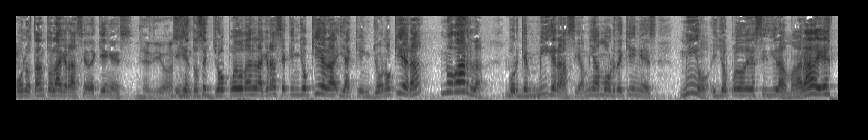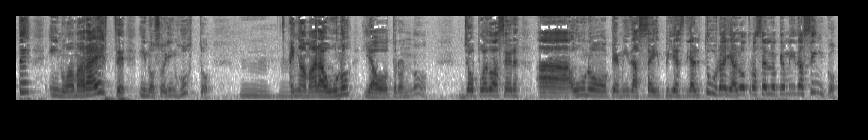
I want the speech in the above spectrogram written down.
Por lo tanto, la gracia de quién es. De Dios. Y entonces yo puedo dar la gracia a quien yo quiera y a quien yo no quiera, no darla. Porque mi gracia, mi amor de quién es mío. Y yo puedo decidir amar a este y no amar a este. Y no soy injusto en amar a uno y a otros no. Yo puedo hacer a uno que mida seis pies de altura y al otro hacer lo que mida cinco.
